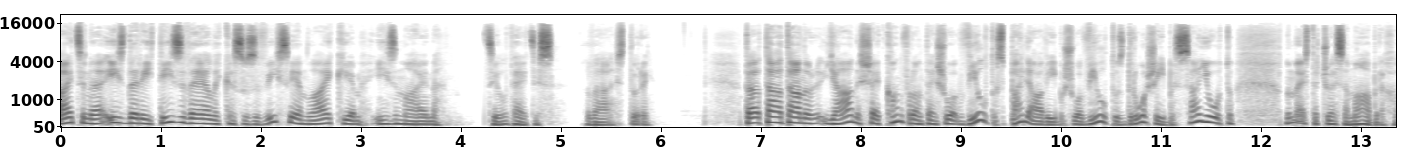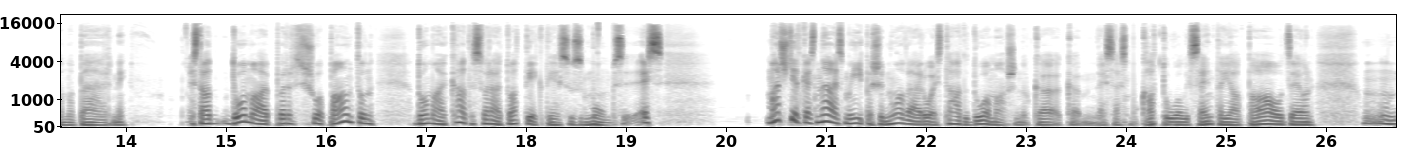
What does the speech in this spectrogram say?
aicina izdarīt izvēli, kas uz visiem laikiem izmaina cilvēces vēsturi. Tā, tā, tā nu Jānis šeit konfrontē šo viltus paļāvību, šo viltus drošības sajūtu. Nu, mēs taču esam Ābrahama bērni. Es tā domāju par šo pantu un domāju, kā tas varētu attiekties uz mums. Es, man šķiet, ka es neesmu īpaši novērojis tādu domāšanu, ka, ka es esmu katolis sentajā paudzē un, un,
